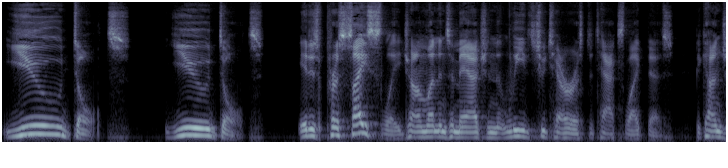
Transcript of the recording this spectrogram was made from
You dolts. You dolts. It is precisely John Lennon's Imagine that leads to terrorist attacks like this. Because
